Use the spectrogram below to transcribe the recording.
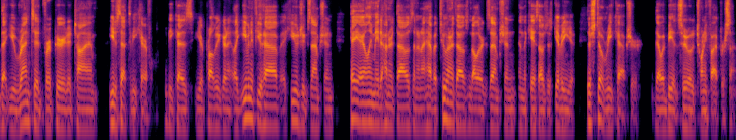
that you rented for a period of time, you just have to be careful because you're probably going to like even if you have a huge exemption, hey, I only made a hundred thousand and I have a two hundred thousand dollar exemption in the case I was just giving you, there's still recapture. That would be at zero to twenty five percent.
